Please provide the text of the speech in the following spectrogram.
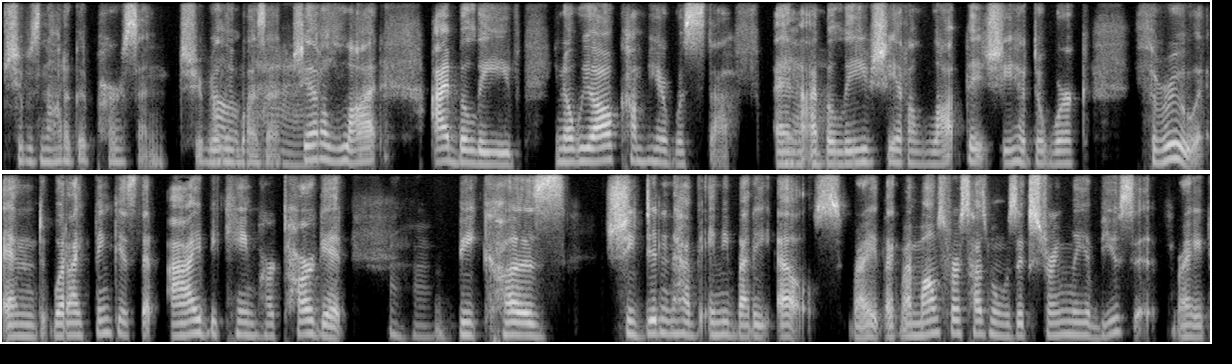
she was not a good person she really oh, wasn't gosh. she had a lot i believe you know we all come here with stuff and yeah. i believe she had a lot that she had to work through and what i think is that i became her target mm-hmm. because she didn't have anybody else right like my mom's first husband was extremely abusive right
